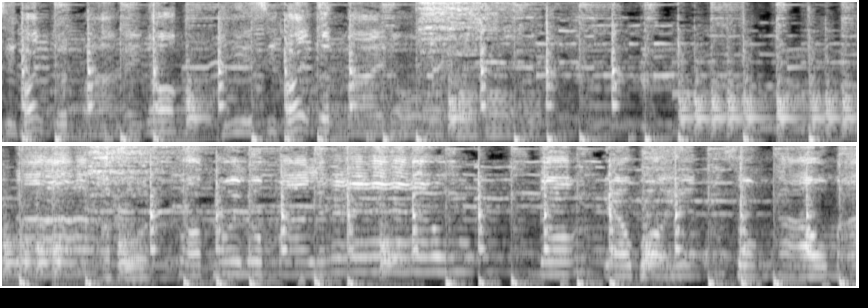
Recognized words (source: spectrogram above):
สิคอยกิดหมายน้องพี่สิคอยกิดหมายน้องหน้าฝนก็พลอยลงมาแล้ว น้องแก้วบ่เห็นส่งข่าวมา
